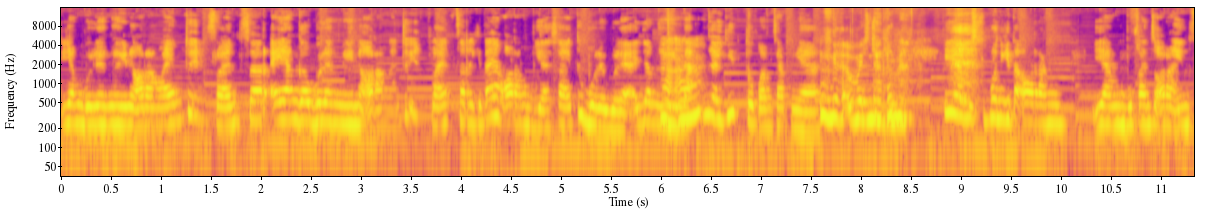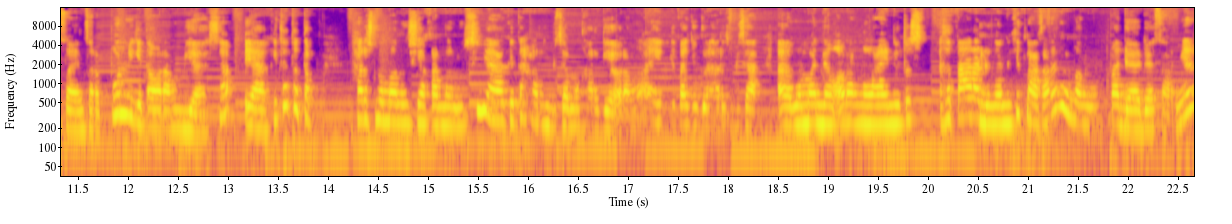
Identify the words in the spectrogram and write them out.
yang boleh menghina orang lain tuh influencer, eh yang nggak boleh menghina orang lain tuh influencer. Kita yang orang biasa itu boleh-boleh aja menghina. Nggak gitu konsepnya. Nggak. Meskipun iya meskipun kita orang yang bukan seorang influencer pun kita orang biasa ya kita tetap harus memanusiakan manusia kita harus bisa menghargai orang lain kita juga harus bisa uh, memandang orang lain itu setara dengan kita karena memang pada dasarnya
